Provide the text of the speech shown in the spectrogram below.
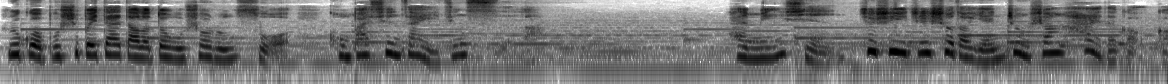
如果不是被带到了动物收容所，恐怕现在已经死了。很明显，这是一只受到严重伤害的狗狗。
